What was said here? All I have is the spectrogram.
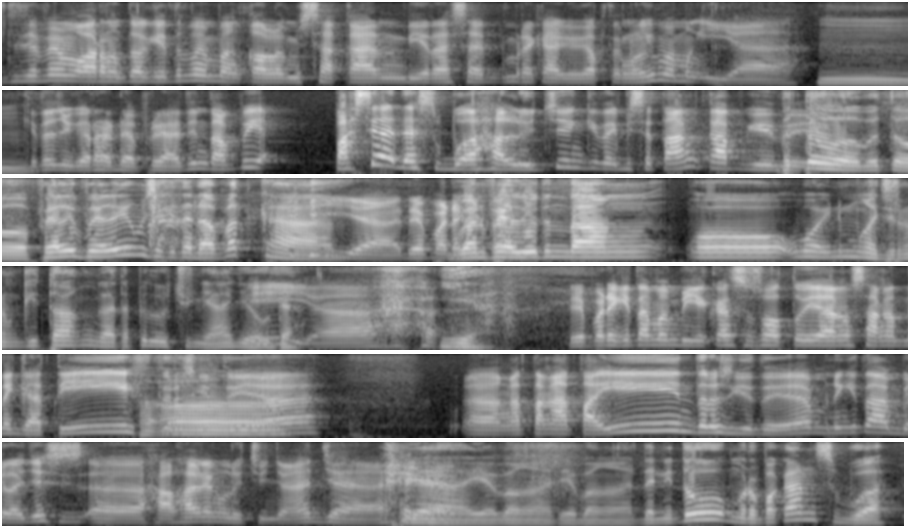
Tapi memang orang tua kita memang kalau misalkan dirasa mereka gagap teknologi memang iya. Hmm. Kita juga rada prihatin tapi pasti ada sebuah hal lucu yang kita bisa tangkap gitu. ya. Betul, betul. Value-value yang bisa kita dapatkan. Iya, daripada Bukan kita- value tentang oh, wah ini mengajarkan kita enggak, tapi lucunya aja udah. Iya. Iya. daripada kita memikirkan sesuatu yang sangat negatif terus Heeh. gitu ya Eh, ngata-ngatain terus gitu ya mending kita ambil aja eh, hal-hal yang lucunya aja ya Iya, kan? iya banget, iya banget. Dan itu merupakan sebuah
